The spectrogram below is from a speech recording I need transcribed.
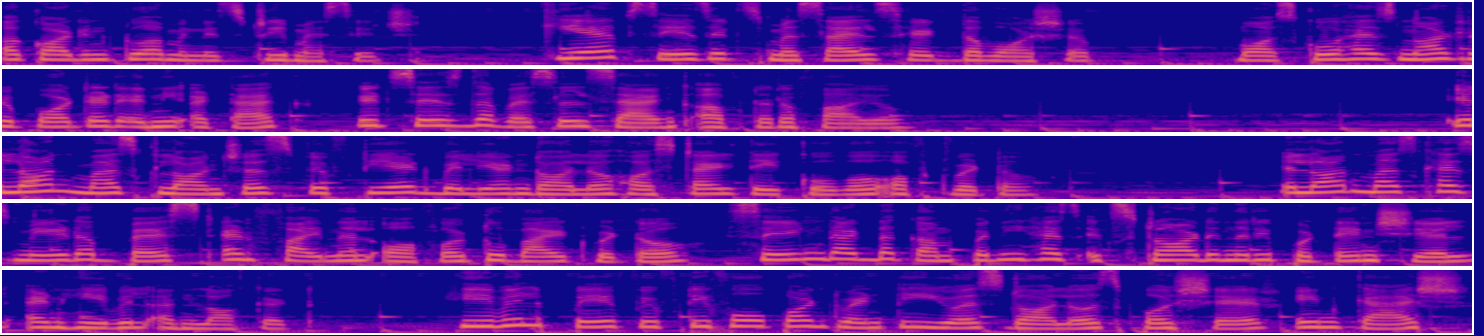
according to a ministry message. Kiev says its missiles hit the warship. Moscow has not reported any attack. It says the vessel sank after a fire. Elon Musk launches $58 billion hostile takeover of Twitter. Elon Musk has made a best and final offer to buy Twitter, saying that the company has extraordinary potential and he will unlock it. He will pay 54.20 US dollars per share in cash,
